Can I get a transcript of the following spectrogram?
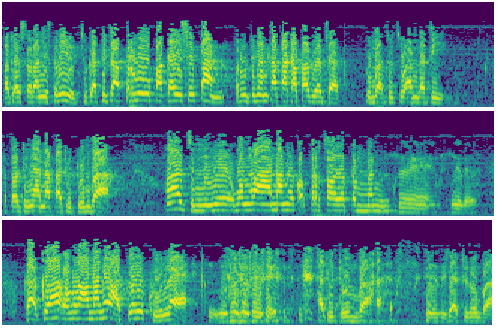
pada seorang istri juga tidak perlu pakai setan, perlu dengan kata-kata saja, tumbak cucuan tadi atau dengan apa domba. Ah jenenge wong lanang kok percaya temen eh, gitu. Gak gak wong lanange ada ya golek. Adu domba. Bisa domba.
